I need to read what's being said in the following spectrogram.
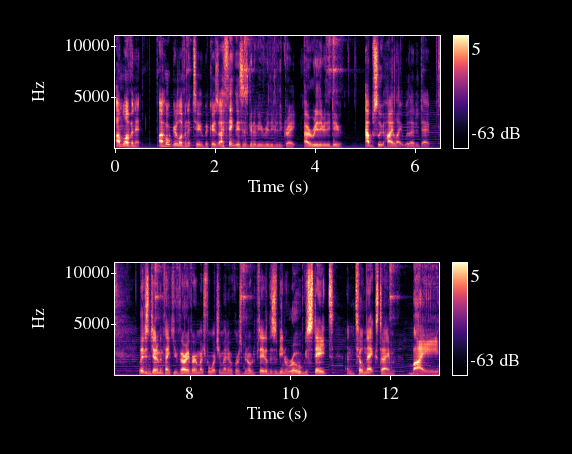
I'm loving it. I hope you're loving it too, because I think this is going to be really, really great. I really, really do. Absolute highlight, without a doubt. Ladies and gentlemen, thank you very, very much for watching. My name, of course, has been Orbital Potato. This has been Rogue State. Until next time, bye.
